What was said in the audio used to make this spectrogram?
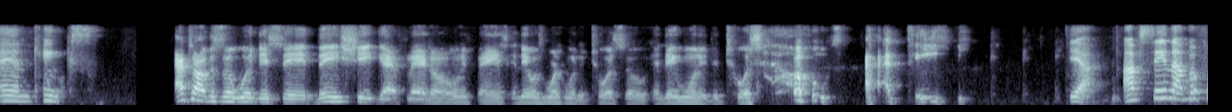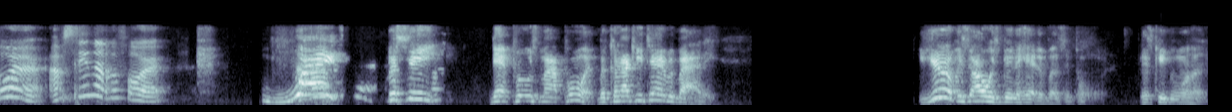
and kinks. I talked to someone that said they shit got flagged on OnlyFans and they was working with a torso and they wanted the torso's ID. Yeah. I've seen that before. I've seen that before. What? But see, that proves my point because I keep telling everybody, Europe has always been ahead of us in porn. Let's keep it 100.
